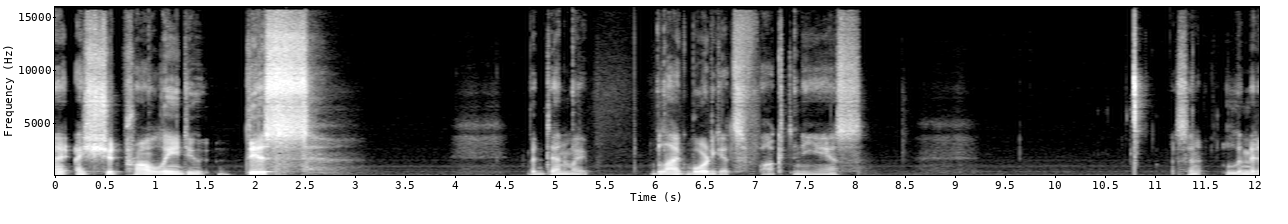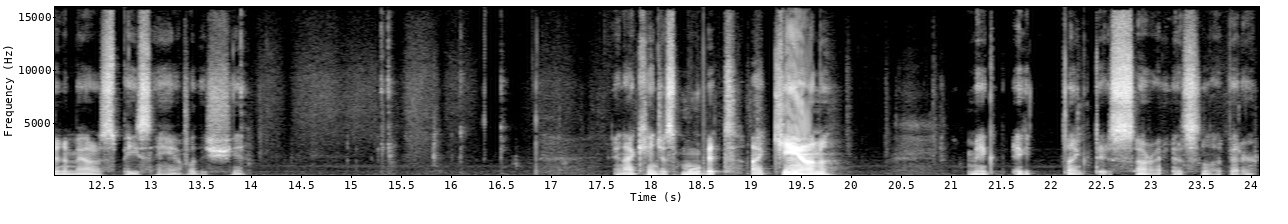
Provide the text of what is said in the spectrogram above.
I, I should probably do this, but then my blackboard gets fucked in the ass. It's a limited amount of space I have for this shit. And I can't just move it. I can make it like this. Alright, that's a lot better.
